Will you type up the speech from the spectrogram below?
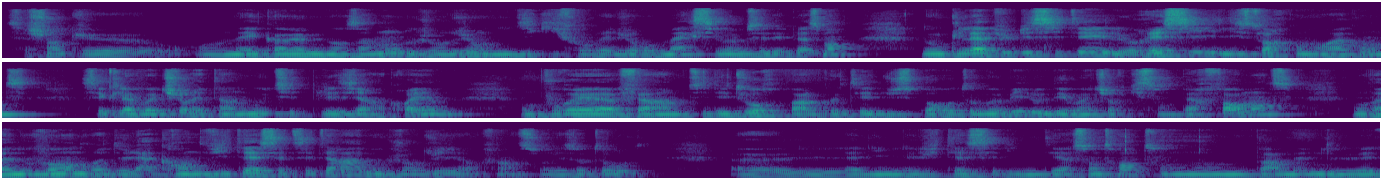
sachant qu'on est quand même dans un monde aujourd'hui, on nous dit qu'il faut réduire au maximum ses déplacements. Donc la publicité, le récit, l'histoire qu'on nous raconte, c'est que la voiture est un outil de plaisir incroyable. On pourrait euh, faire un petit détour par le côté du sport automobile ou des voitures qui sont performantes. On va nous vendre de la grande vitesse, etc. Mais aujourd'hui, enfin sur les autoroutes, euh, la, vitesse est limitée à 130. On, nous parle même de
